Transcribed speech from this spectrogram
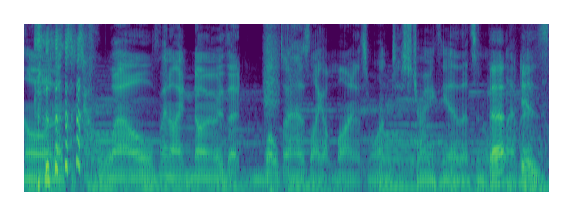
oh, that's a 12. And I know that Walter has like a minus one to strength. Yeah, that's an That 11. is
